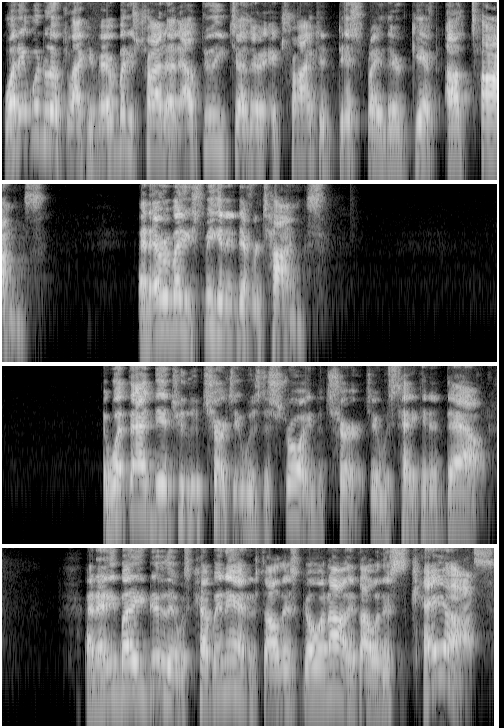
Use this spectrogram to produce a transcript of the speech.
what it would look like if everybody's trying to outdo each other and trying to display their gift of tongues. And everybody's speaking in different tongues. And what that did to the church, it was destroying the church. It was taking it down. And anybody knew that was coming in and saw this going on, they thought, well, this is chaos.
